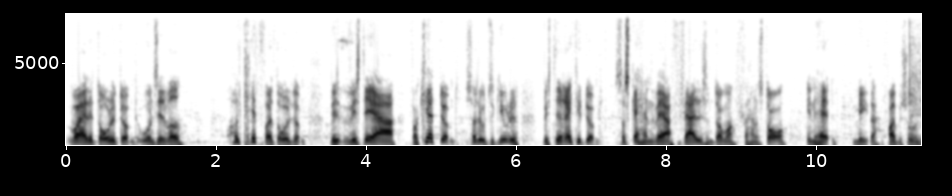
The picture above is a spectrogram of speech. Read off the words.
hvor er det dårligt dømt, uanset hvad. Hold kæft, hvor er det dårligt dømt. Hvis, hvis det er forkert dømt, så er det utilgiveligt. Hvis det er rigtigt dømt, så skal han være færdig som dommer, for han står en halv meter fra episoden.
